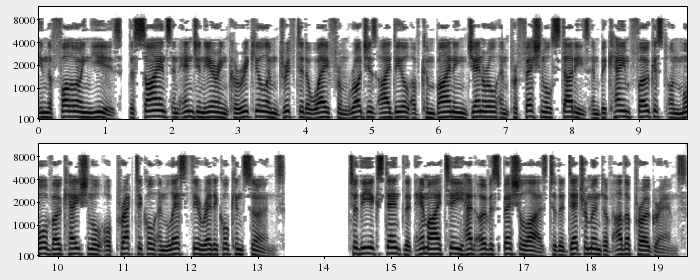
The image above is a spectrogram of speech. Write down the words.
In the following years, the science and engineering curriculum drifted away from Rogers' ideal of combining general and professional studies and became focused on more vocational or practical and less theoretical concerns. To the extent that MIT had overspecialized to the detriment of other programs,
